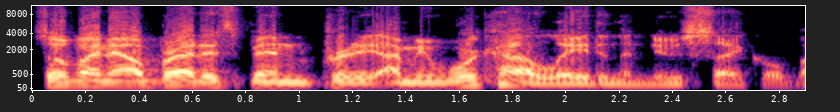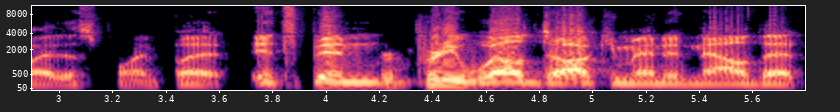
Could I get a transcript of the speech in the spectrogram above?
So by now, Brett, it's been pretty. I mean, we're kind of late in the news cycle by this point, but it's been pretty well documented now that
